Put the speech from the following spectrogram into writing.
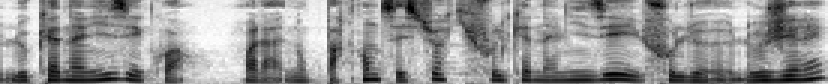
le canaliser quoi. Voilà, donc par contre c'est sûr qu'il faut le canaliser, il faut le, gérer,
